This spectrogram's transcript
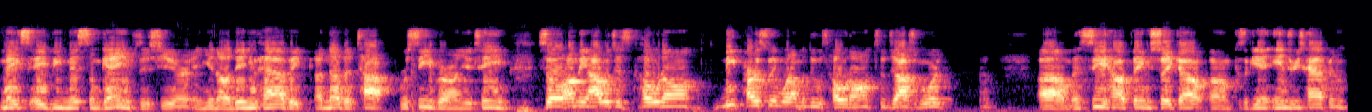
makes AB miss some games this year, and you know then you have a another top receiver on your team. So I mean, I would just hold on. Me personally, what I'm gonna do is hold on to Josh Gordon um, and see how things shake out. Because um, again, injuries happen.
